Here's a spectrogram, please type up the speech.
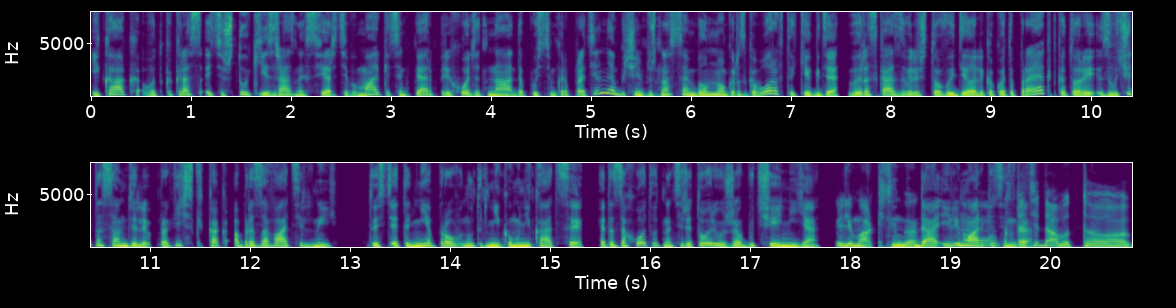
и как вот как раз эти штуки из разных сфер, типа маркетинг, пиар, переходят на, допустим, корпоративное обучение, потому что нас с вами было много разговоров таких, где вы рассказывали, что вы делали какой-то проект, который звучит на самом деле практически как образовательный. То есть это не про внутренние коммуникации, это заход вот на территорию уже обучения. Или маркетинга. Да, или Ну, маркетинга. Кстати, да, вот э,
